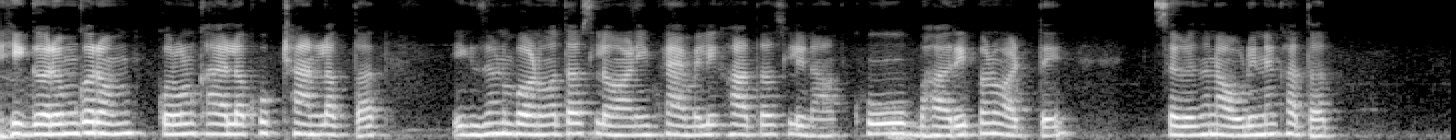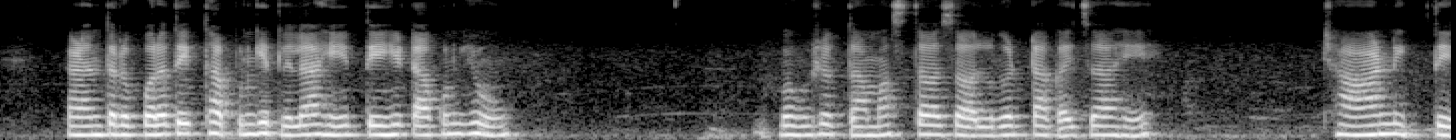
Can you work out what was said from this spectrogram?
हे गरम गरम करून खायला खूप छान लागतात. एक जण बनवत असलं आणि फॅमिली खात असली ना खूप भारी पण वाटते. सगळेजण आवडीने खातात. त्यानंतर परत एक थापून घेतलेलं आहे तेही टाकून घेऊ. बघू शकता मस्त असं अलगट टाकायचं आहे. छान निघते.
